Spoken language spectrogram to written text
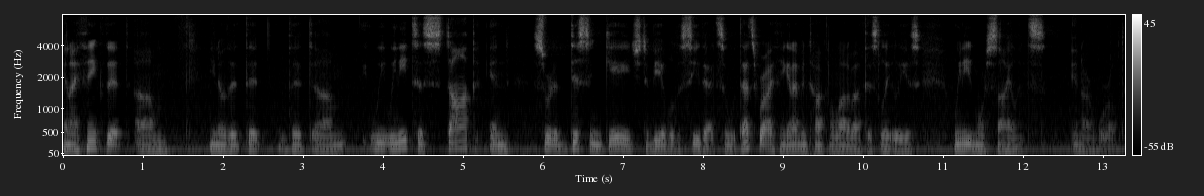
And I think that um, you know that that that um, we we need to stop and sort of disengage to be able to see that. So that's where I think, and I've been talking a lot about this lately, is we need more silence in our world.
